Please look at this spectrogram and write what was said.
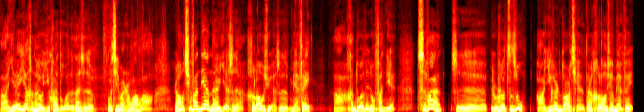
啊，也也可能有一块多的，但是我基本上忘了啊。然后去饭店呢，也是喝老雪是免费啊，很多那种饭店吃饭是，比如说自助啊，一个人多少钱，但是喝老雪免费。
